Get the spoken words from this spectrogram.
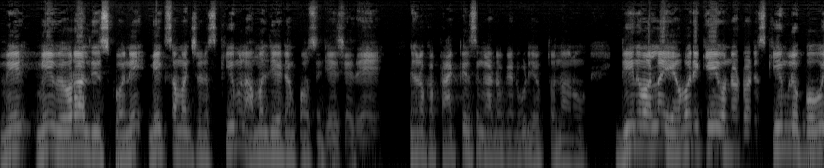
మీ మీ వివరాలు తీసుకొని మీకు సంబంధించిన స్కీములు అమలు చేయడం కోసం చేసేదే. నేను ఒక ప్రాక్టీసింగ్ అడ్వకేట్ కూడా చెప్తున్నాను. దీనివల్ల ఎవరికి ఉన్నటువంటి స్కీములు పోవు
